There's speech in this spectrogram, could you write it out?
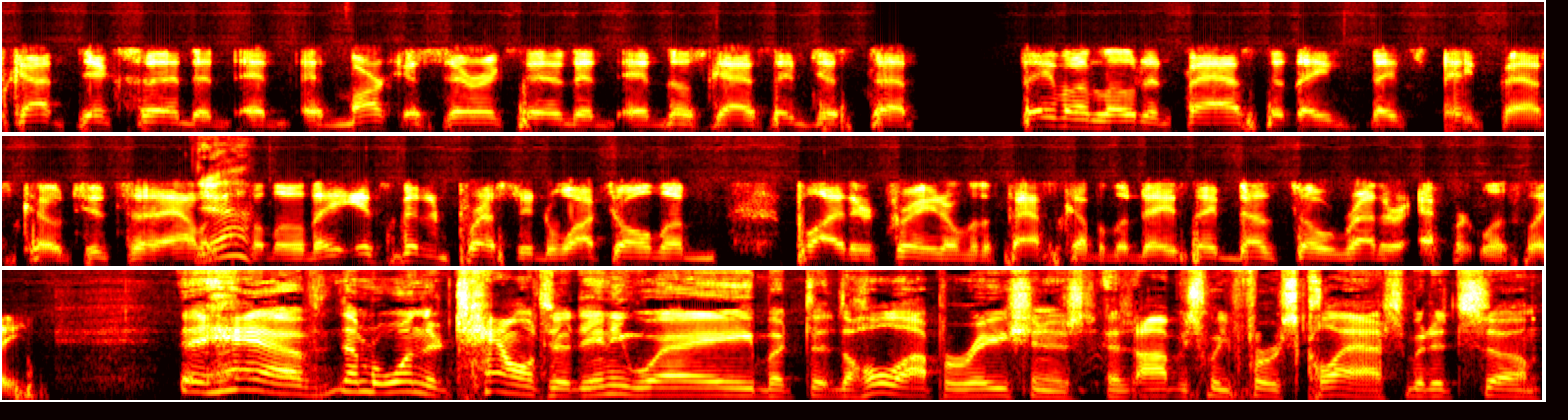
Scott Dixon and, and and Marcus Ericsson and and those guys they've just uh, they've unloaded fast and they've they've stayed fast, coach. It's uh, Alex yeah. They it's been impressive to watch all of them ply their trade over the past couple of days. They've done so rather effortlessly. They have number one. They're talented anyway, but the, the whole operation is, is, obviously first class. But it's um,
